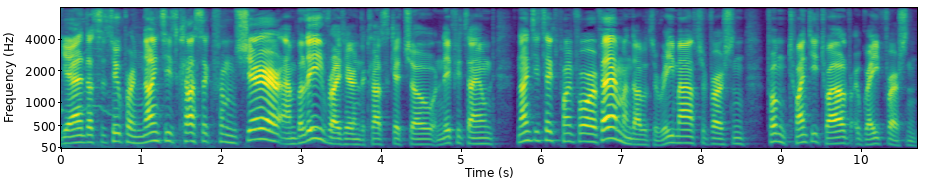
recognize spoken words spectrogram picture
Yeah, that's the super 90s classic from Cher and Believe right here in the Classic Hit Show on you Sound 96.4 FM, and that was a remastered version from 2012, a great version.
